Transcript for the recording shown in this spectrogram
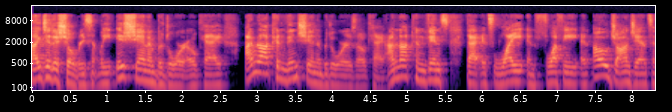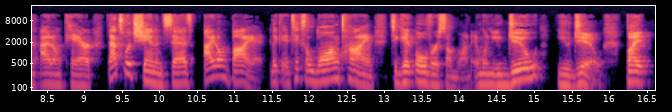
I did a show recently. Is Shannon Beador okay? I'm not convinced Shannon Beador is okay. I'm not convinced that it's light and fluffy and, oh, John Janssen, I don't care. That's what Shannon says. I don't buy it. Like, it takes a long time to get over someone. And when you do, you do. But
